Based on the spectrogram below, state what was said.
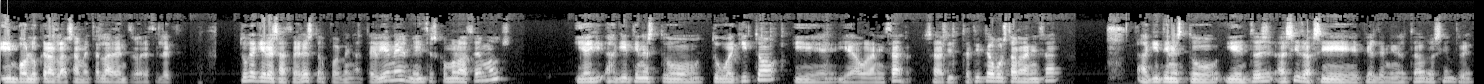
involucrarla, o sea, meterla dentro, decirle, ¿tú qué quieres hacer esto? Pues venga, te vienes, me dices cómo lo hacemos y aquí tienes tu, tu huequito y, y a organizar. O sea, si a ti te gusta organizar, aquí tienes tu... Y entonces ha sido así piel de minotauro siempre.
